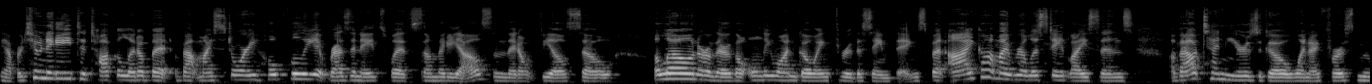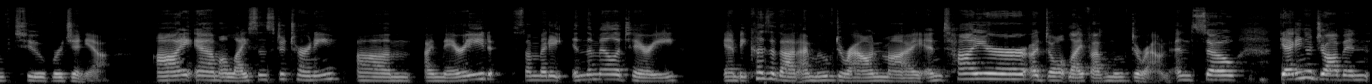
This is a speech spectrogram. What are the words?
the opportunity to talk a little bit about my story. Hopefully, it resonates with somebody else and they don't feel so alone or they're the only one going through the same things. But I got my real estate license about 10 years ago when I first moved to Virginia. I am a licensed attorney. Um, I married somebody in the military. And because of that, I moved around my entire adult life. I've moved around. And so getting a job in,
